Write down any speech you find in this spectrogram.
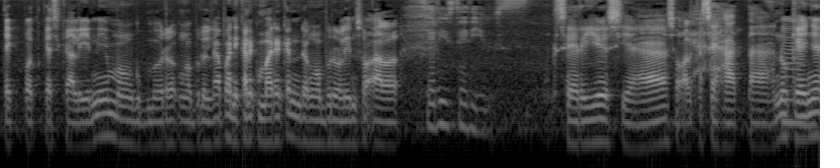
take podcast kali ini mau ngobrol ngobrolin apa nih? Kan kemarin kan udah ngobrolin soal Serius-serius. serius ya soal Iya. kesehatan. Hmm. Nuh kayaknya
